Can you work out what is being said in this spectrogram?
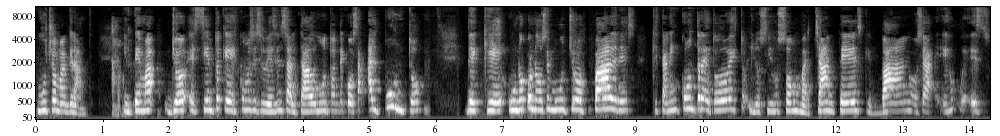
mucho más grande. En tema, yo siento que es como si se hubiesen saltado un montón de cosas, al punto de que uno conoce muchos padres que están en contra de todo esto y los hijos son marchantes, que van, o sea, es,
